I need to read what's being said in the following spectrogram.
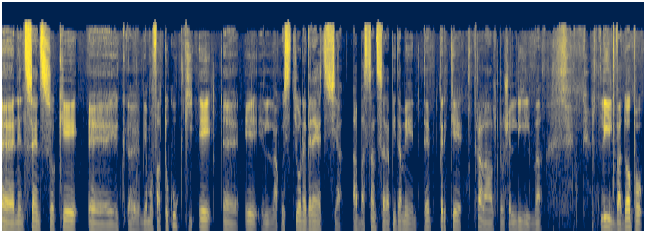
eh, nel senso che eh, eh abbiamo fatto Cucchi e, eh, e, la questione Venezia abbastanza rapidamente, perché tra l'altro c'è l'Ilva. L'Ilva, dopo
